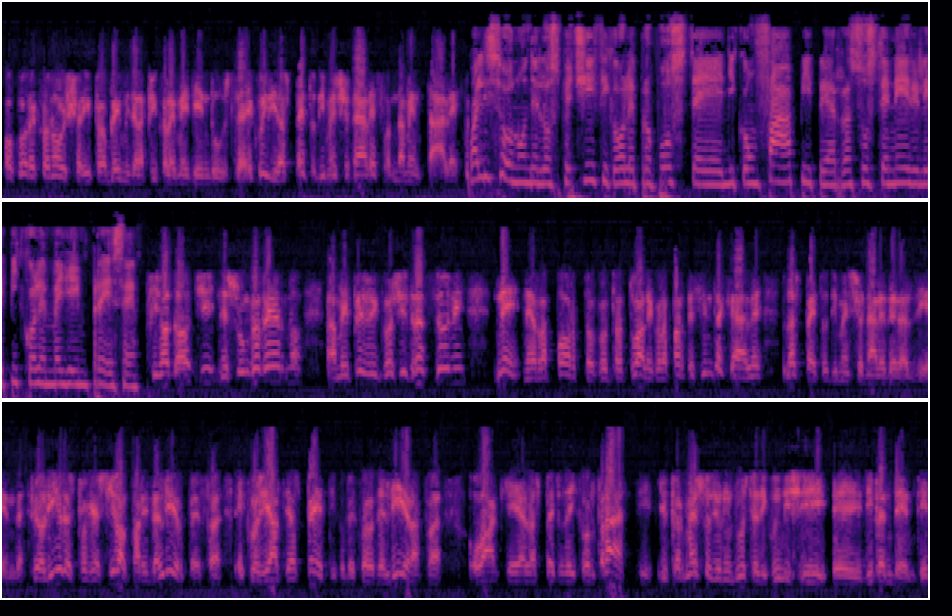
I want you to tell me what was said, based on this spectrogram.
Occorre conoscere i problemi della piccola e media industria e quindi l'aspetto dimensionale è fondamentale. Quali sono nello specifico le proposte di Confapi per sostenere le piccole e medie imprese? Fino ad oggi nessun governo ha mai preso in considerazione né nel rapporto contrattuale con la parte sindacale l'aspetto dimensionale delle aziende. L'IRES progressiva al pari dell'IRPEF e così altri aspetti come quello dell'IRAP o anche l'aspetto dei contratti. Il permesso di un'industria di 15 eh, dipendenti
